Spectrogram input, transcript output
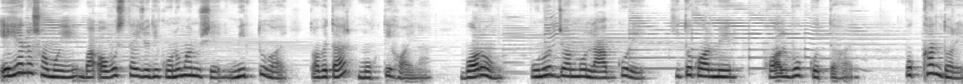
এহেন সময়ে বা অবস্থায় যদি কোনো মানুষের মৃত্যু হয়, তবে তার মুক্তি হয় না, বরং পুনর্জন্ম লাভ করে কৃতকর্মের ফল ভোগ করতে হয়। পক্ষান্তরে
